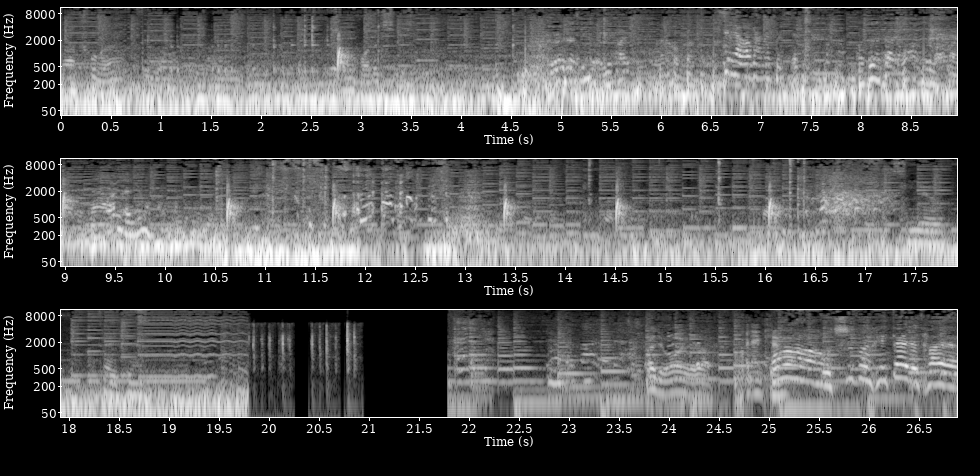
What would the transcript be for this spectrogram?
这样出门也有生活的气息。可能是你有一开始，然后谢谢老板的支持。我这个在我这来看，关门这么好。喝酒啊，有的。哇，我吃饭可以带着它呀。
